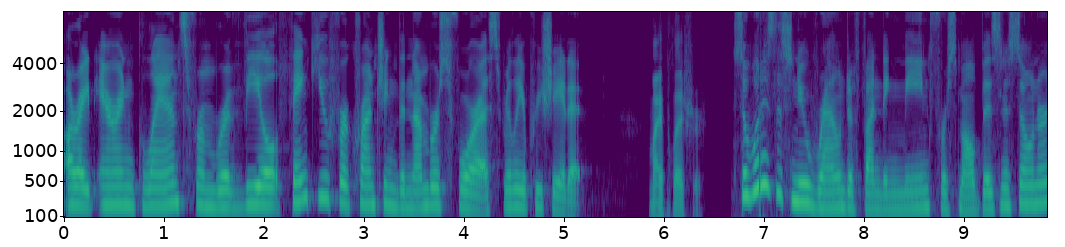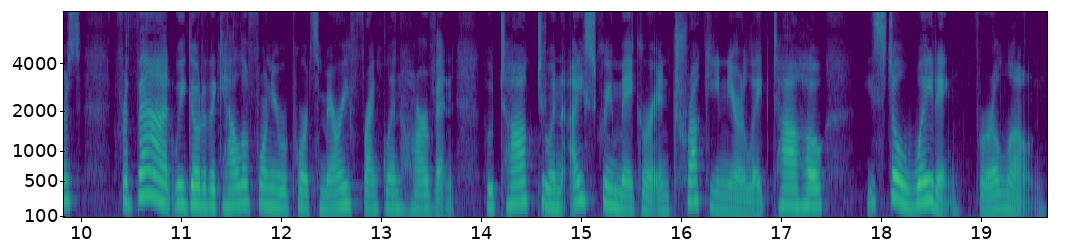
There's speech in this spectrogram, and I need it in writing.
All right, Aaron Glantz from Reveal, thank you for crunching the numbers for us. Really appreciate it. My pleasure. So, what does this new round of funding mean for small business owners? For that, we go to the California Report's Mary Franklin Harvin, who talked to an ice cream maker in Truckee near Lake Tahoe. He's still waiting for a loan.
